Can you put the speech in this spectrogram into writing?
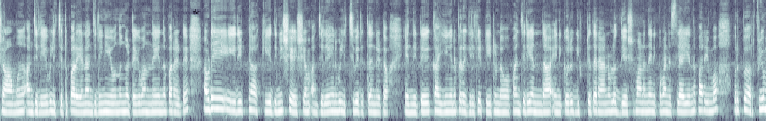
ഷ്യാമ് അഞ്ജലിയെ വിളിച്ചിട്ട് പറയണം അഞ്ജലി നീ ഒന്നും ഇങ്ങോട്ടേക്ക് വന്നേ എന്ന് പറഞ്ഞിട്ട് അവിടെ ഇരുട്ടാക്കിയതിന് ശേഷം അഞ്ജലിയെ അങ്ങനെ വിളിച്ച് വരുത്താൻ കേട്ടോ. എന്നിട്ട് കൈ ഇങ്ങനെ പിറകിൽ കെട്ടിയിട്ടുണ്ടാവും. അപ്പോൾ അഞ്ജലി എന്താ എനിക്കൊരു ഗിഫ്റ്റ് തരാനുള്ള ഉദ്ദേശമാണെന്ന് എനിക്ക് മനസ്സിലായി എന്ന് പറയുമ്പോൾ ഒരു പെർഫ്യൂം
